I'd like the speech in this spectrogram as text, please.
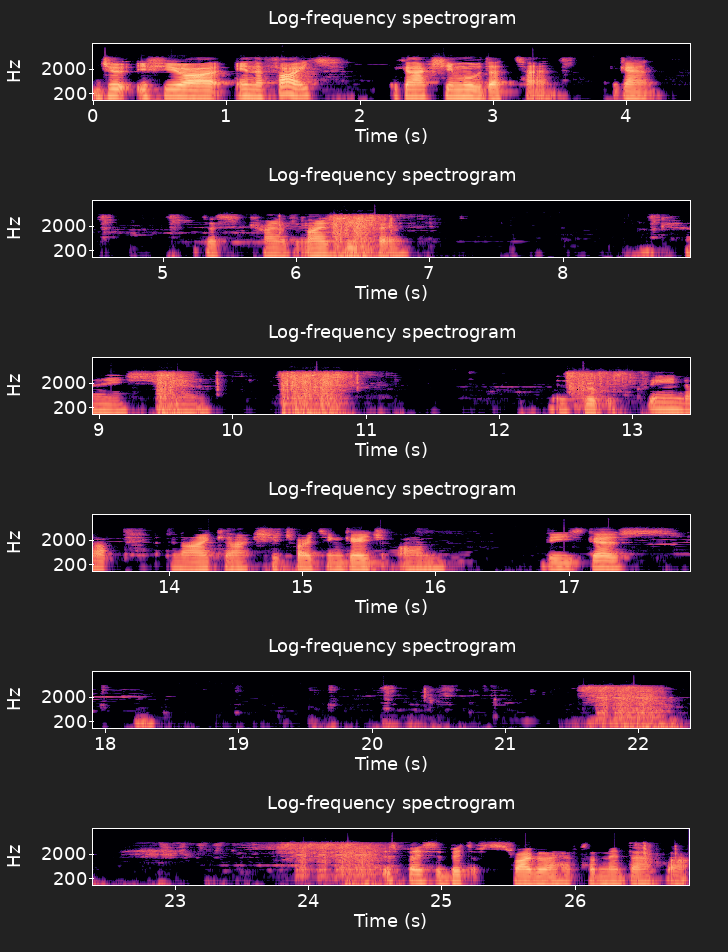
if you are in a fight, you can actually move that tent again. That's kind of a nice detail. Okay, so this group is cleaned up, and I can actually try to engage on these ghosts. This place is a bit of a struggle, I have to admit that, but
